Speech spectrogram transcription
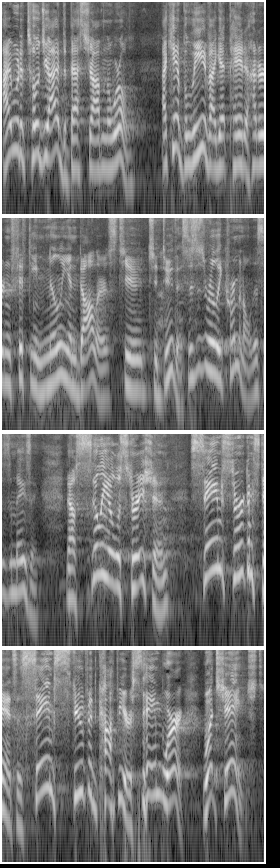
I would have told you I had the best job in the world. I can't believe I get paid $150 million to, to do this. This is really criminal. This is amazing. Now, silly illustration, same circumstances, same stupid copier, same work. What changed?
